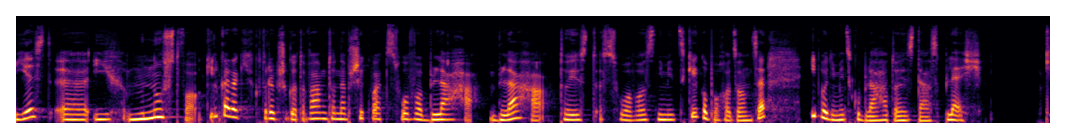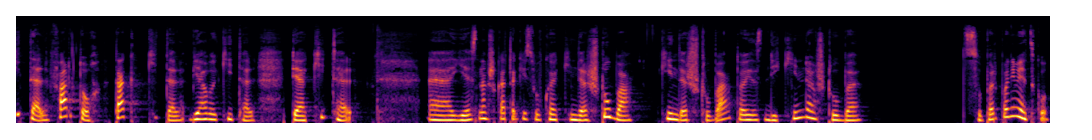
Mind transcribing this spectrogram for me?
Jest e, ich mnóstwo. Kilka takich, które przygotowałam, to na przykład słowo blacha. Blacha to jest słowo z niemieckiego pochodzące i po niemiecku blacha to jest das Blech. Kittel, fartuch, tak? Kittel, biały kittel. Der Kittel. E, jest na przykład takie słówko jak Kinderstuba. Kinderstuba to jest die Kinderstube. Super po niemiecku.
